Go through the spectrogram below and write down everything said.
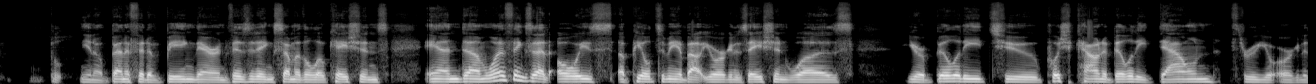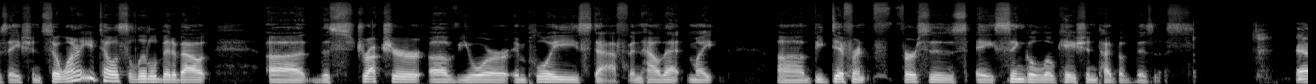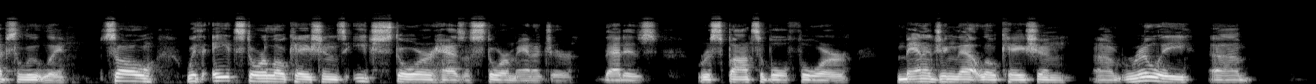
you know benefit of being there and visiting some of the locations. And um, one of the things that always appealed to me about your organization was your ability to push accountability down through your organization. So why don't you tell us a little bit about uh, the structure of your employee staff and how that might uh, be different versus a single location type of business. Absolutely. So, with eight store locations, each store has a store manager that is responsible for managing that location. Um, really, um,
